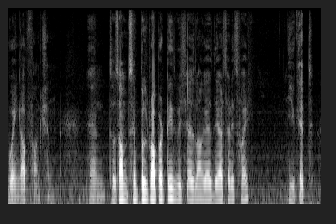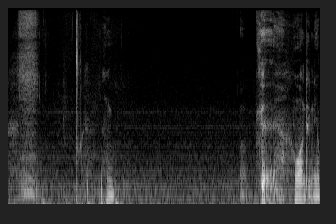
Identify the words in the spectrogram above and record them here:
going up function and so some simple properties which as long as they are satisfied you get okay want a new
